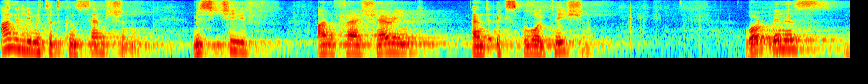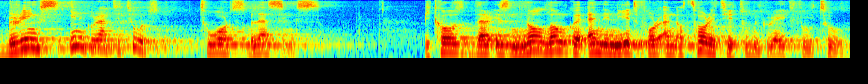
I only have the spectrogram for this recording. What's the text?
unlimited consumption, mischief, unfair sharing, and exploitation. Worldliness brings ingratitude towards blessings because there is no longer any need for an authority to be grateful to.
